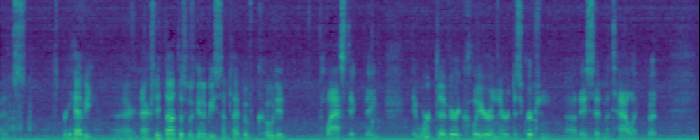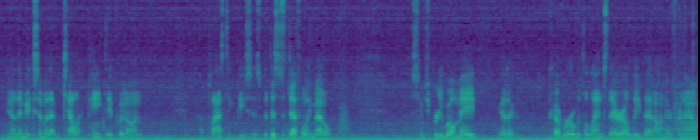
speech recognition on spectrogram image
it's, it's pretty heavy. I actually thought this was going to be some type of coated plastic. They they weren't uh, very clear in their description. Uh, they said metallic, but you know they make some of that metallic paint they put on uh, plastic pieces. But this is definitely metal. Seems pretty well made. got a cover over the lens there. I'll leave that on there for now.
